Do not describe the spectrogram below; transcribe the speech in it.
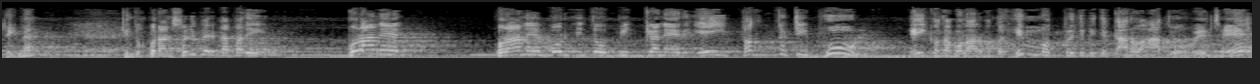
ঠিক না? কিন্তু কোরআন শরীফের ব্যাপারে কোরআনের, কোরআনে বর্ণিত বিজ্ঞানের এই তত্ত্বটি ভুল। এই কথা বলার মতো হিম্মত পৃথিবীতে কারও আজও হয়েছে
